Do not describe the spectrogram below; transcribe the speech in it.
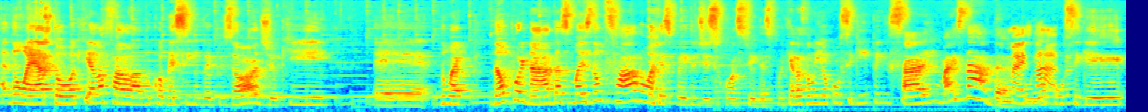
é? Não é à toa que ela fala lá no comecinho do episódio que é, não é não por nada, mas não falam a respeito disso com as filhas, porque elas não iam conseguir pensar em mais nada. Mais não nada. iam conseguir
